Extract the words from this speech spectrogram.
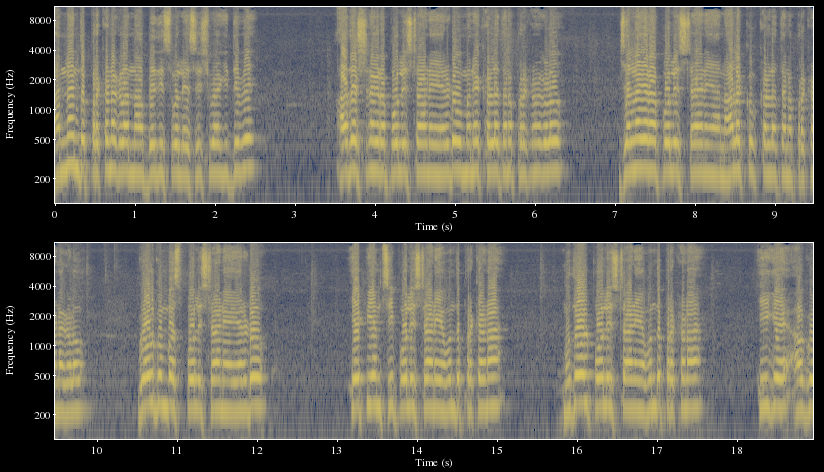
ಹನ್ನೊಂದು ಪ್ರಕರಣಗಳನ್ನು ಭೇದಿಸುವಲ್ಲಿ ಯಶಸ್ವಿಯಾಗಿದ್ದೇವೆ. ಆದರ್ಶ ನಗರ ಪೊಲೀಸ್ ಠಾಣೆ ಎರಡು ಮನೆ ಕಳ್ಳತನ ಪ್ರಕರಣಗಳು, ಜಲನಗರ ಪೊಲೀಸ್ ಠಾಣೆಯ ನಾಲ್ಕು ಕಳ್ಳತನ ಪ್ರಕರಣಗಳು ಗೋಲ್ಗುಂಬಸ್ ಪೊಲೀಸ್ ಠಾಣೆಯ ಎರಡು A P M C police ಠಾಣೆಯ ಒಂದು ಪ್ರಕರಣ ಮುದೋಳ್ ಪೊಲೀಸ್ ಠಾಣೆಯ ಒಂದು ಪ್ರಕರಣ, ಹೀಗೆ ಹಾಗೂ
